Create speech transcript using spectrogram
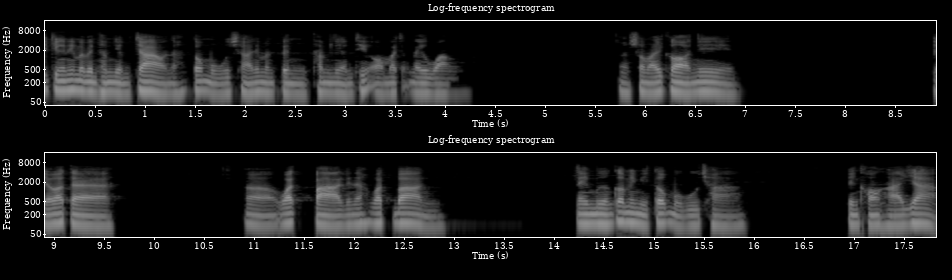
ี่จริงนี่มันเป็นธรรมเนียมเจ้านะโต๊ะหมู่บูชานี่มันเป็นธรรมเนียมที่ออกมาจากในวัง สมัยก่อนนี่อย่าว่าแต่วัดป่าเลยนะ วัดบ้าน ในเมืองก็ไม่มีโต๊ะหมู่บูชา เป็นของหายาก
